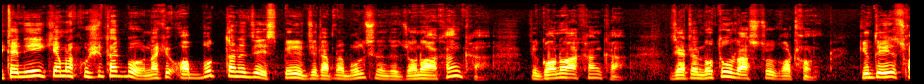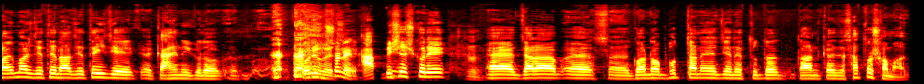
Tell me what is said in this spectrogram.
এটা নিয়েই কি আমরা খুশি থাকব? নাকি অভ্যুত্থানের যে স্পিরিট যেটা আপনারা বলছিলেন যে জন আকাঙ্ক্ষা, যে গণ আকাঙ্ক্ষা যে একটা নতুন রাষ্ট্র গঠন। কিন্তু এই ছয় মাস যেতে না যেতেই যে কাহিনীগুলো বিশেষ করে যারা গণ অভ্যুত্থানে যে নেতৃত্ব দানকারী যে ছাত্র সমাজ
